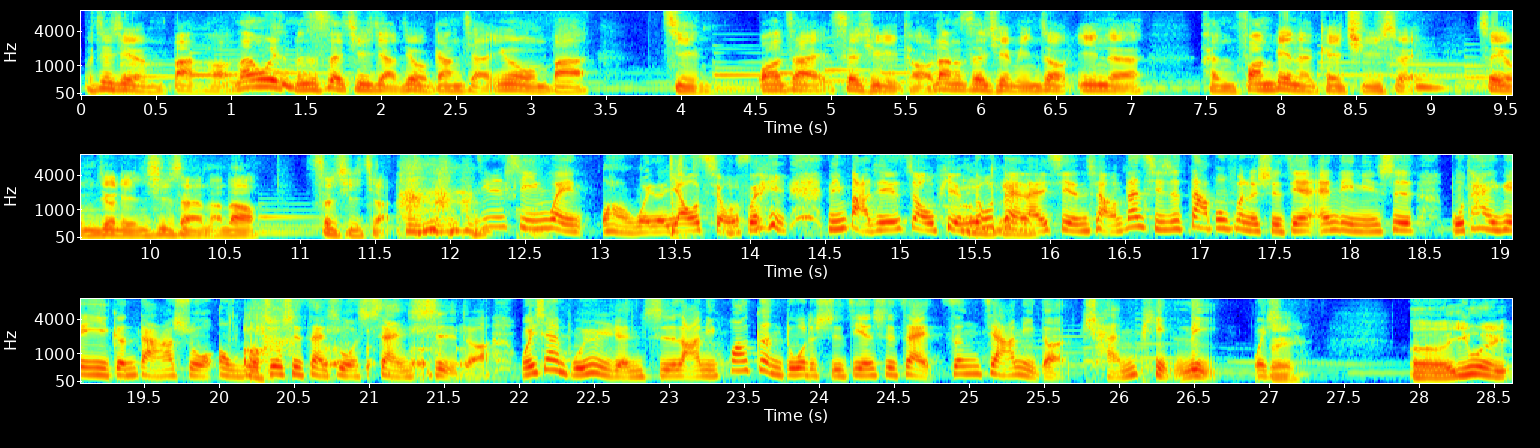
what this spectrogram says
我就觉得很棒哈。那为什么是社区奖？就我刚刚讲，因为我们把井挖在社区里头，让社区民众因而很方便的可以取水，所以我们就连续上拿到社区奖。今天是因为哇我的要求，所以您把这些照片都带来现场。但其实大部分的时间，Andy 您是不太愿意跟大家说哦，我就是在做善事的，为善不欲人知啦。你花更多的时间是在增加你的产品力，为什么？呃，因为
